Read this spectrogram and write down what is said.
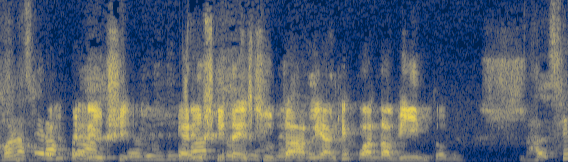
Buonasera, È, riusci- 24 è riuscita a insultarli anche quando ha vinto. Ah, Sì,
